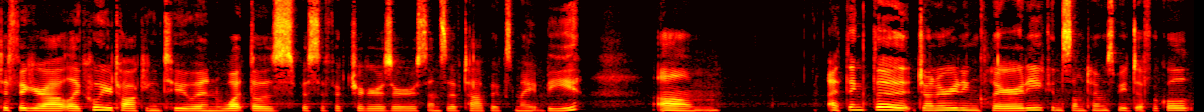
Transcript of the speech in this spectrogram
to figure out like who you're talking to and what those specific triggers or sensitive topics might be. Um, i think that generating clarity can sometimes be difficult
